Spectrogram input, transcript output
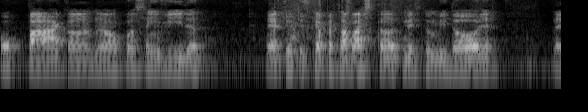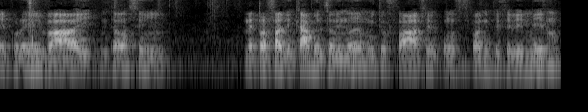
opaca, né? Uma cor sem vida. Né? Aqui eu tive que apertar bastante nesse do Midoriya, né? E por aí vai. Então assim, né? Para fazer cabelo também não é muito fácil, como vocês podem perceber mesmo.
